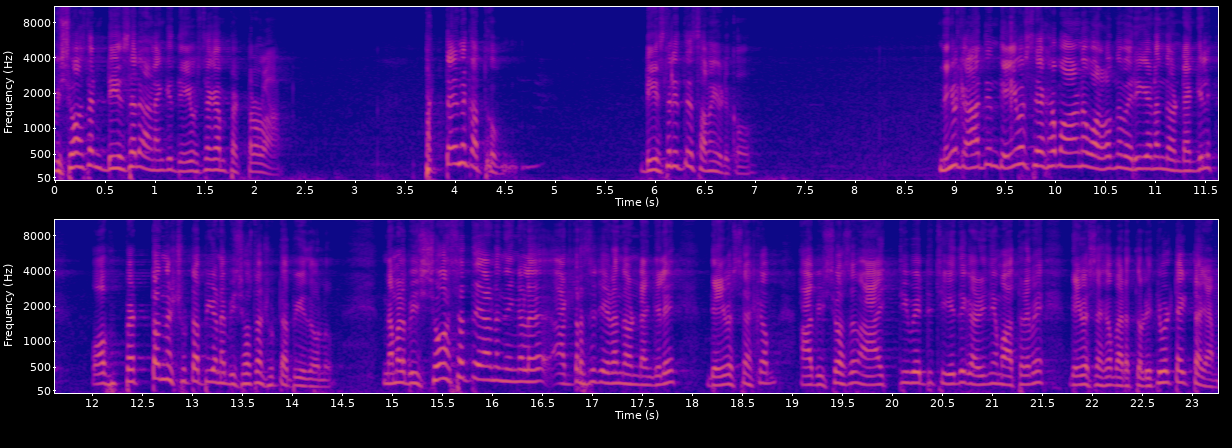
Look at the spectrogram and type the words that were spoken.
വിശ്വാസം ഡീസലാണെങ്കിൽ ദൈവസ്നേഹം പെട്രോളാണ്. പെട്ടെന്ന് കത്തും. ഡീസൽ ഇത്തിരി സമയമെടുക്കും. നിങ്ങൾക്ക് ആദ്യം ദൈവസ്നേഹമാണ് വളർന്നു വരികയാണെന്നുണ്ടെങ്കിൽ പെട്ടെന്ന് ഷുട്ടപ്പ് ചെയ്യണം വിശ്വാസം ഷുട്ടപ്പ് ചെയ്തോളും. നമ്മൾ വിശ്വാസത്തെയാണ് നിങ്ങൾ അഡ്രസ്സ് ചെയ്യണമെന്നുണ്ടെങ്കിൽ ദൈവസ്നേഹം ആ വിശ്വാസം ആക്ടിവേറ്റ് ചെയ്ത് കഴിഞ്ഞ് മാത്രമേ ദൈവസ്നേഹം വരത്തുള്ളൂ. ഇറ്റ് വിൽ ടേക്ക് ടൈം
